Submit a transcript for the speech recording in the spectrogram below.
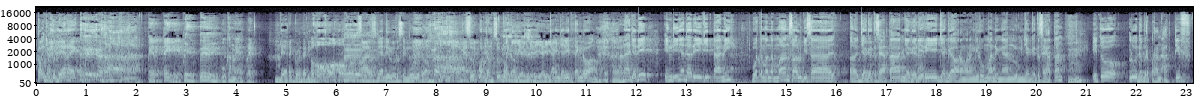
Kok nyebut derek? PT. PT. Bukan merek. Derek gua tadi. Oh. Seharusnya dilurusin dulu dong. support dong, support dong. Iya, iya, iya, iya. Jangan jadi tank doang. Nah, jadi intinya dari kita nih buat teman-teman selalu bisa eh, jaga kesehatan, jaga Iya. diri, jaga orang-orang di rumah dengan lu menjaga kesehatan. Hmm. Itu lu udah berperan aktif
